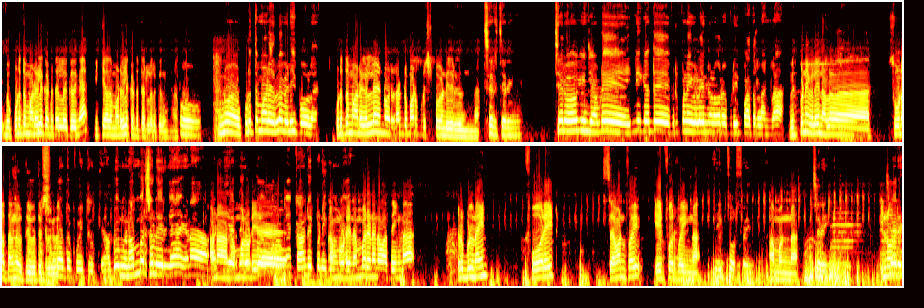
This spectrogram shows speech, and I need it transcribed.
இப்ப கொடுத்த மாடுகள் கட்டுத்தல் இருக்குதுங்க விற்காத மாடுகள் கட்டுத்தல் இருக்குதுங்க. ஓ இன்னும் கொடுத்த மாடு எல்லாம் வெளியே போகல? கொடுத்த மாடுகள்ல இன்னொரு ரெண்டு மாடு பிடிச்சிட்டு போக வேண்டியது இருக்குதுங்க. சரி சரிங்க. சரி ஓகேங்க. அப்படியே இன்னைக்கு வந்து விற்பனை விலை நிலவரம் எப்படின்னு பாத்துடலாங்களா விற்பனை விலை நல்ல சூடாத்தாங்க வித்து வித்துட்டு சூடாத்த போயிட்டு இருக்கு அப்படியே உங்க நம்பர் சொல்லிருங்க. ஏன்னா அண்ணா, நம்மளுடைய- கான்டாக்ட் பண்ணிக்கோங்க. நம்மளுடைய நம்பர் என்னன்னு பாத்தீங்கன்னா triple nine four eight seven five eight four ஃபைவ்ங்கண்ணா எயிட் ஃபோர் ஃபைவ் ஆமாங்கண்ணா. சரிங்க இன்னொரு சரி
